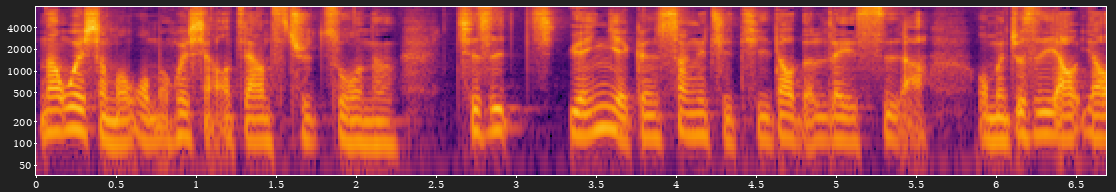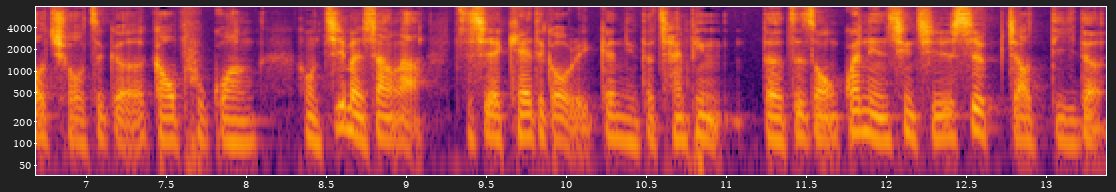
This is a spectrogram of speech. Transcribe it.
那为什么我们会想要这样子去做呢？其实原因也跟上一集提到的类似啊，我们就是要要求这个高曝光。哦，基本上啦，这些 category 跟你的产品的这种关联性其实是比较低的。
